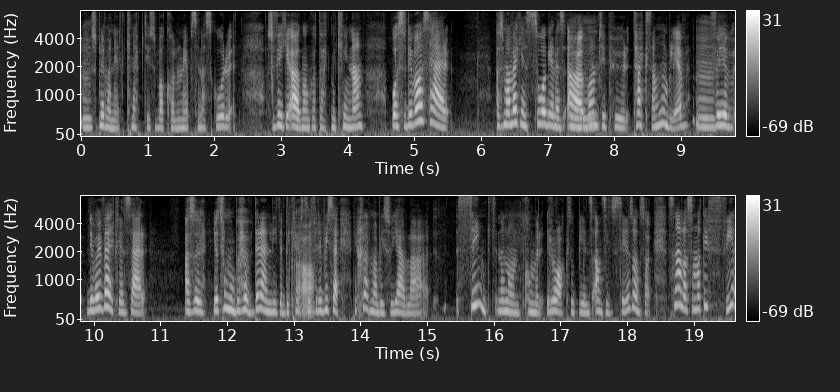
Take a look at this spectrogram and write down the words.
Mm. Så blev han helt knäpptyst och bara kollade ner på sina skor du vet. Och så fick jag ögonkontakt med kvinnan. Och så det var så här, alltså man verkligen såg i hennes Mm. ögon typ hur tacksam hon blev. Mm. För jag, det var ju verkligen så här, alltså jag tror hon behövde den lite bekräftelse Ja. för det blir så här, det är klart man blir så jävla sänkt när någon kommer rakt upp i ens ansikte och säger en sån sak. Snälla som att det är fel.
